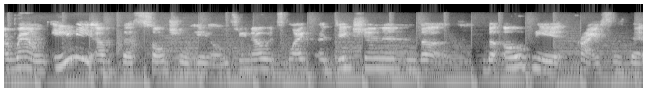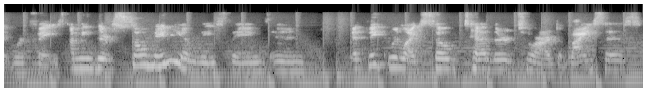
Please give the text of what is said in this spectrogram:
around any of the social ills? You know it's like addiction and the the opiate crisis that we're faced. I mean there's so many of these things and I think we're like so tethered to our devices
